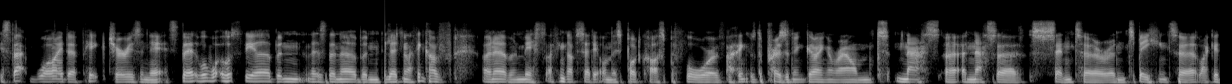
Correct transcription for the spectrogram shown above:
it's that wider picture, isn't it? It's the what's the urban? There's an urban legend. I think I've an urban myth. I think I've said it on this podcast before. Of I think it was the president going around NASA uh, a NASA center and speaking to like a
